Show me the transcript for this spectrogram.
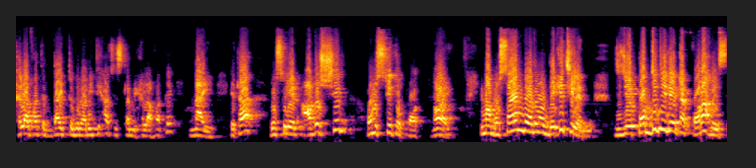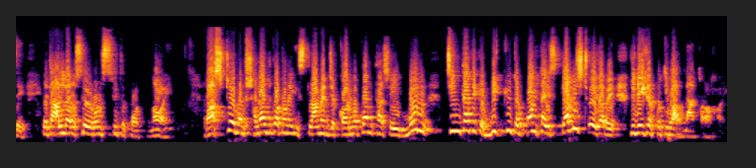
খেলাফাতের দায়িত্ব দেওয়ার ইতিহাস ইসলামী খেলাফাতে নাই। এটা রসুলের আদর্শের অনুষ্ঠিত পথ নয়। ইমাম হোসাইন দেখেছিলেন যে পদ্ধতিতে এটা করা হয়েছে, এটা আল্লাহ রসুলের অনুষ্ঠিত পথ নয়। রাষ্ট্র এবং সমাজ গঠনে ইসলামের যে কর্মপন্থা, সেই মূল চিন্তা থেকে বিকৃত পন্থা ইসলামিস্ট হয়ে যাবে যদি এটার প্রতিবাদ না করা হয়।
